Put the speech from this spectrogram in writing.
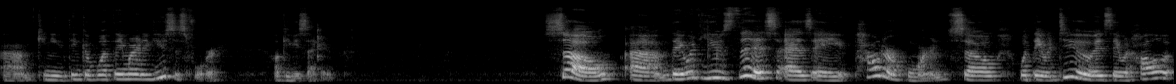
Um, can you think of what they might have used this for? I'll give you a second. So um, they would use this as a powder horn. So what they would do is they would hollow,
